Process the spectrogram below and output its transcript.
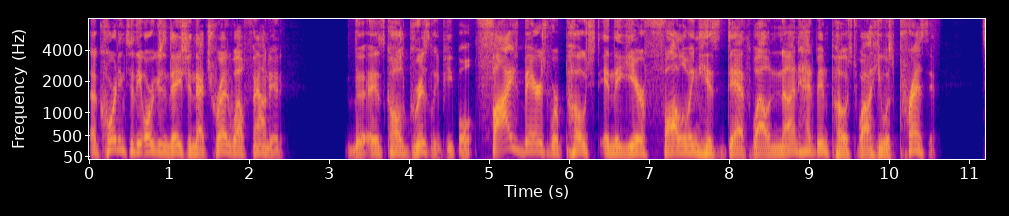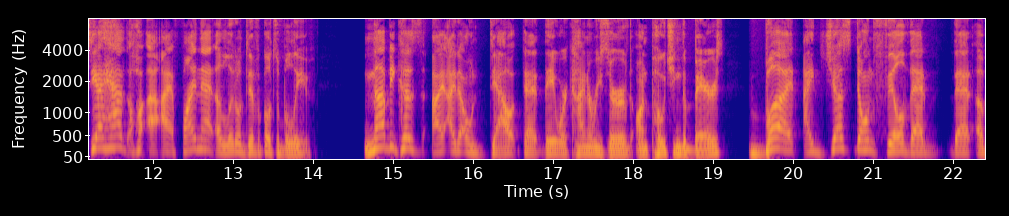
according to the organization that Treadwell founded, the, it's called Grizzly People. Five bears were poached in the year following his death, while none had been poached while he was present. See, I have I find that a little difficult to believe. Not because I, I don't doubt that they were kind of reserved on poaching the bears, but I just don't feel that that a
